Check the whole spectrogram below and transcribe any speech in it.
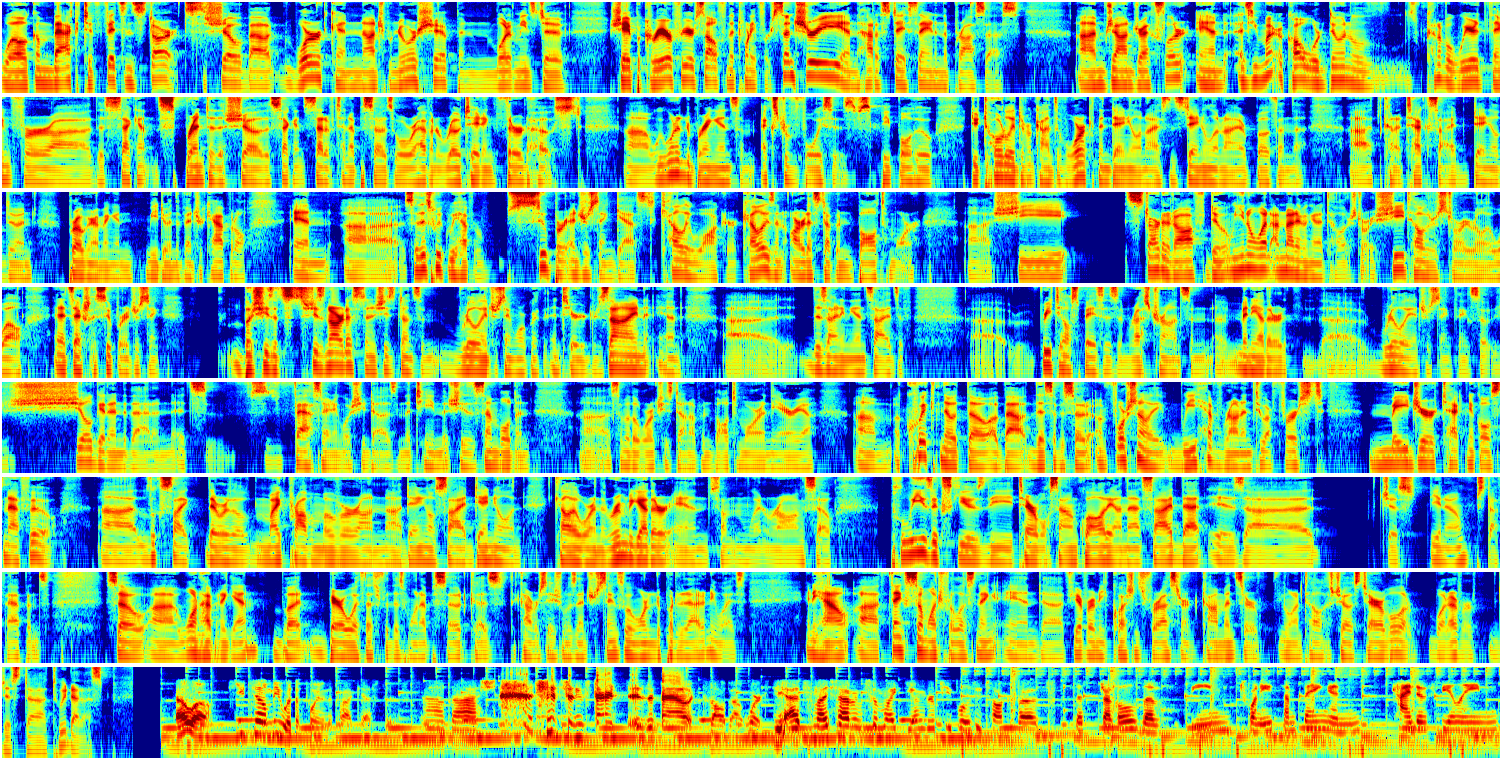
Welcome back to Fits and Starts, a show about work and entrepreneurship and what it means to shape a career for yourself in the 21st century and how to stay sane in the process. I'm John Drexler, and as you might recall, we're doing a kind of a weird thing for uh, the second sprint of the show, the second set of 10 episodes, where we're having a rotating third host. Uh, we wanted to bring in some extra voices, some people who do totally different kinds of work than Daniel and I, since Daniel and I are both on the uh, kind of tech side, Daniel doing programming and me doing the venture capital. And uh, so this week we have a super interesting guest, Kelly Walker. Kelly's an artist up in Baltimore. Uh, she started off doing, you know what? I'm not even going to tell her story. She tells her story really well, and it's actually super interesting. But she's a, she's an artist, and she's done some really interesting work with interior design and uh, designing the insides of uh, retail spaces and restaurants and uh, many other uh, really interesting things. So she'll get into that, and it's fascinating what she does and the team that she's assembled and uh, some of the work she's done up in Baltimore in the area. Um, a quick note though about this episode. Unfortunately, we have run into our first major technical snafu. Uh, looks like there was a mic problem over on uh, Daniel's side. Daniel and Kelly were in the room together, and something went wrong. So please excuse the terrible sound quality on that side. That is uh, just, you know, stuff happens. So uh, won't happen again, but bear with us for this one episode because the conversation was interesting. So we wanted to put it out anyways. Anyhow, uh, thanks so much for listening. And uh, if you ever have any questions for us or comments, or if you want to tell us the show is terrible or whatever, just uh, tweet at us. Hello. You tell me what the point of the podcast is. Oh gosh, Fits and Starts is about. It's all about work. Yeah, it's nice having some like younger people who talk about the struggles of being twenty something and kind of feeling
